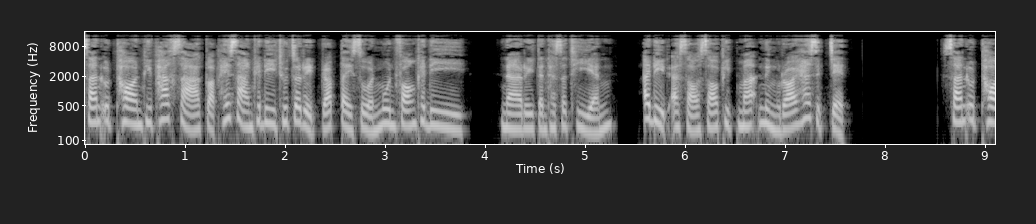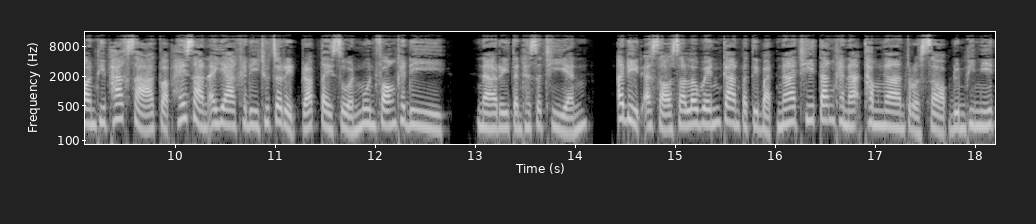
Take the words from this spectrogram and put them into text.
ศาลอุทธรณ์พิพากษากลับให้ศาลคดีทุจริตรับไต่สวนมูลฟ้องคดี นารีตันทเสถียรอดีตอสสผิดมะ 157ศาลอุทธรณ์พิพากษากลับให้ศาลอาญาคดีทุจริตรับไต่สวนมูลฟ้องคดี นารีตันทเสถียรอดีตอสสละเว้นการปฏิบัติหน้าที่ตั้งคณะทำงานตรวจสอบดุลพินิษ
